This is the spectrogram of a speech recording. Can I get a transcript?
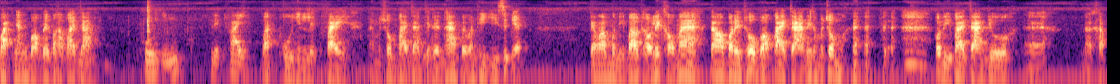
วัดหยังบอกได้ป่ะครับพระอาจารย์ ภูหิน เหล็กไฟ วัดภูหินเหล็กไฟท่านผู้ชมพระอาจารย์จะเดินทางไปวันที่ 21 จังหวัดมือนีบ่าวเถาเล็กเขามาแต่ว่าบริโทรบอกพระอาจารย์นี่ท่านผู้ชม พอดีพระอาจารย์อยู่เออนะครับ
